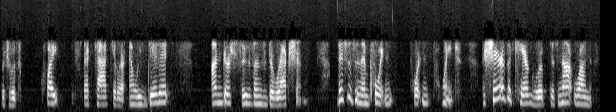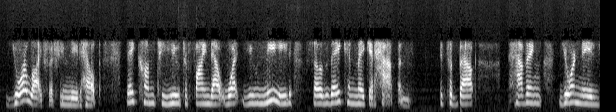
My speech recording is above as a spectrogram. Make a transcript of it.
which was quite spectacular, and we did it under Susan's direction. This is an important important point. A share of the care group does not run your life if you need help. They come to you to find out what you need so they can make it happen. It's about having your needs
